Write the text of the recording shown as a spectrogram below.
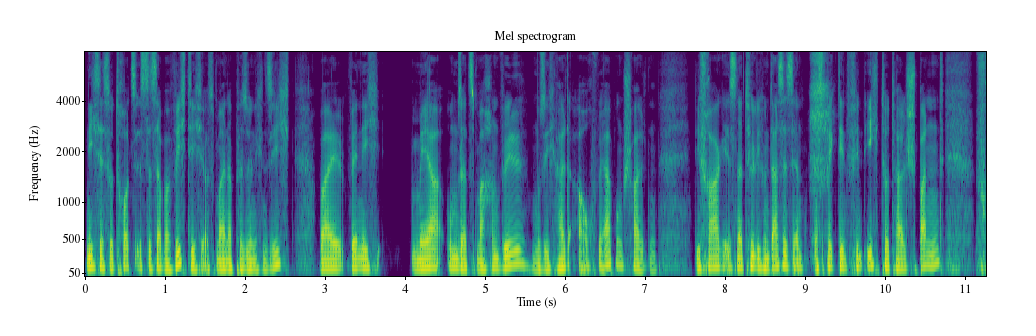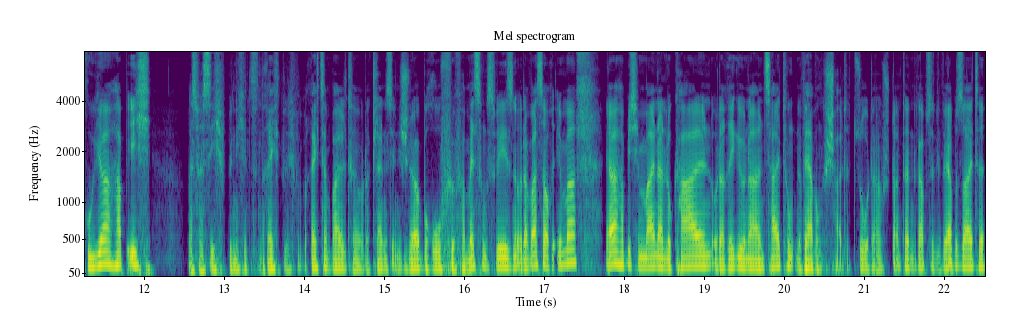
Nichtsdestotrotz ist es aber wichtig aus meiner persönlichen Sicht, weil wenn ich mehr Umsatz machen will, muss ich halt auch Werbung schalten. Die Frage ist natürlich, und das ist ein Aspekt, den finde ich total spannend. Früher habe ich was weiß ich, bin ich jetzt ein Recht, Rechtsanwalt oder kleines Ingenieurbüro für Vermessungswesen oder was auch immer, ja, habe ich in meiner lokalen oder regionalen Zeitung eine Werbung geschaltet. So, da stand dann, gab es ja die Werbeseite,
